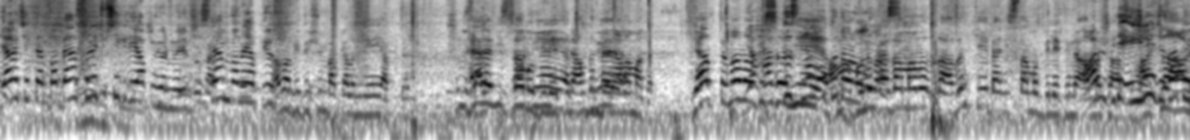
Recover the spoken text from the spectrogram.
Gerçekten ben- ben sana hiçbir şekilde yapmıyorum öyle bir şey. Sen bana yapıyorsun. Ama bir düşün bakalım niye yaptın. Hele Sen bir İstanbul saniye biletini aldın ben alamadım. Yaptım ama Ya bir haklısın saniye ama yap. Ama bunu olmaz. kazanmamız lazım ki ben İstanbul biletini alma Abi bir de şansım. eğilince Haklı zaten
